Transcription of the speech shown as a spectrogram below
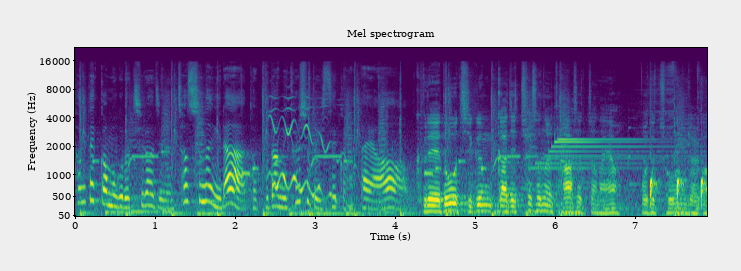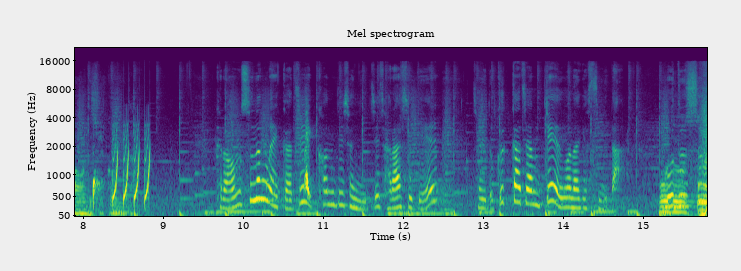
선택 과목으로 치러지는 첫 수능이라 더 부담이 클 수도 있을 것 같아요. 그래도 지금까지 최선을 다하셨잖아요. 모두 좋은 결과 얻으실 겁니다. 그럼 수능 날까지 컨디션 유지 잘 하시길 저희도 끝까지 함께 응원하겠습니다. 모두 수능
